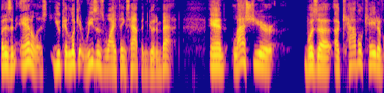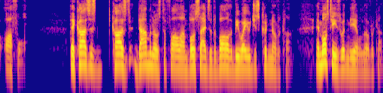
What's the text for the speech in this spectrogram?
But as an analyst, you can look at reasons why things happen, good and bad. And last year was a, a cavalcade of awful that causes caused dominoes to fall on both sides of the ball that BYU just couldn't overcome, and most teams wouldn't be able to overcome.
